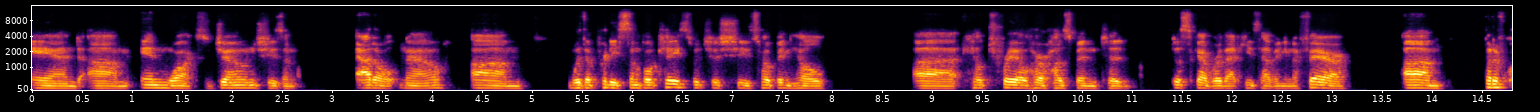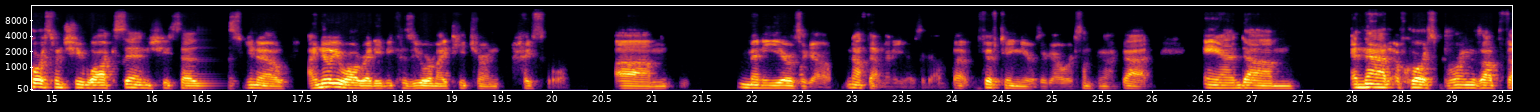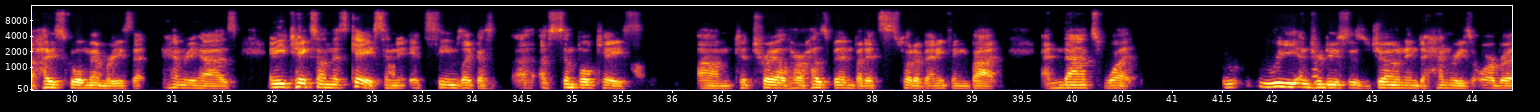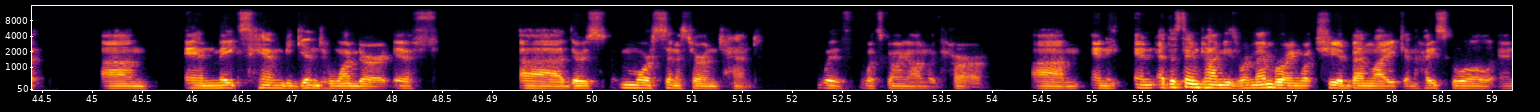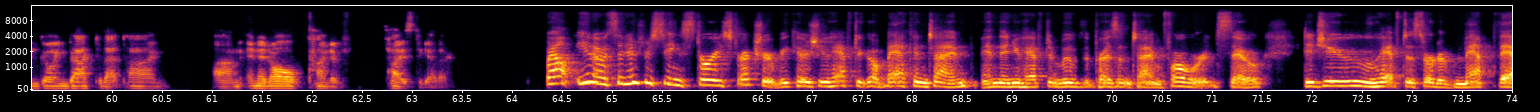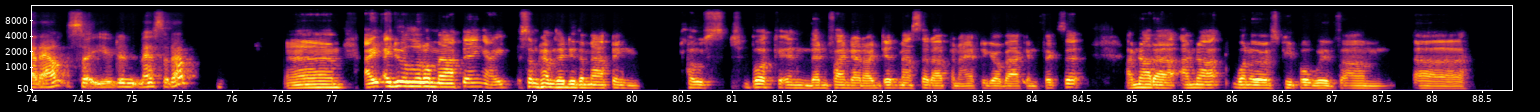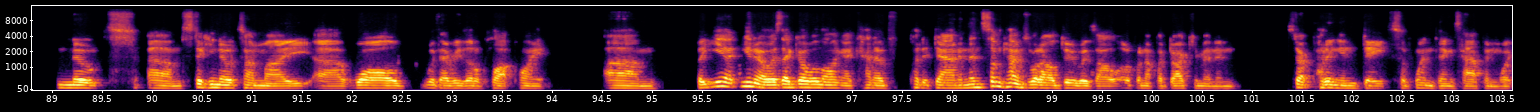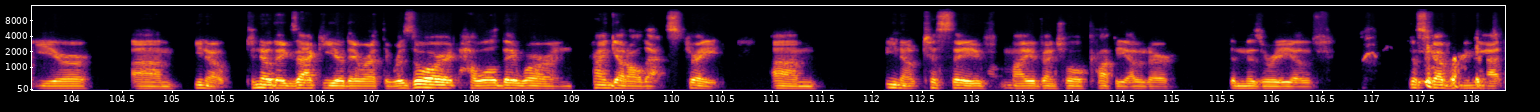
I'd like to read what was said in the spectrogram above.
And um, in walks joan. She's an adult now um, with a pretty simple case which is she's hoping he'll uh, he'll trail her husband to discover that he's having an affair. Um, but of course, when she walks in, she says, You know, I know you already because you were my teacher in high school um, many years ago. Not that many years ago, but 15 years ago or something like that. And um, and that, of course, brings up the high school memories that Henry has. And he takes on this case, and it seems like a, a, a simple case um, to trail her husband, but it's sort of anything but. And that's what reintroduces Joan into Henry's orbit um, and makes him begin to wonder if uh, there's more sinister intent with what's going on with her. Um, and and at the same time, he's remembering what she had been like in high school and going back to that time, um, and it all kind of ties together. Well, you know, it's an interesting story structure because you have to go back in time and then you have to move the present time forward. So, did you have to sort of map that out so you didn't mess it up? Um, I, I do a little mapping. I sometimes I do the mapping post book and then find out I did mess it up and I have to go back and fix it. I'm not a I'm not one of those people with um uh notes, um, sticky notes on my uh, wall with every little plot point. Um, but yeah, you know, as I go along, I kind of put it down. And then sometimes what I'll do is I'll open up a document and start putting in dates of when things happen, what year, um, you know, to know the exact year they were at the resort, how old they were, and try and get all that straight. Um, you know, to save my eventual copy editor the misery of discovering that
